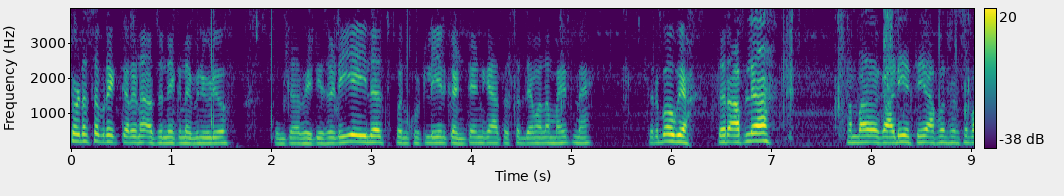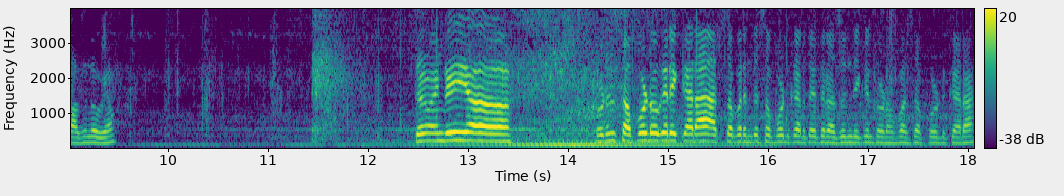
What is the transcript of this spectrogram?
छोटासा ब्रेक करणं अजून एक नवीन व्हिडिओ तुमच्या भेटीसाठी येईलच पण कुठली येईल कंटेंट काय आता सध्या मला माहीत नाही. तर बघूया. तर आपल्या थांबा गाडी येते आपण थोडंसं बाजूला होऊया. तर मंडळी थोडंसं सपोर्ट वगैरे करा. आत्तापर्यंत सपोर्ट करताय तर अजून देखील थोडाफार सपोर्ट करा.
